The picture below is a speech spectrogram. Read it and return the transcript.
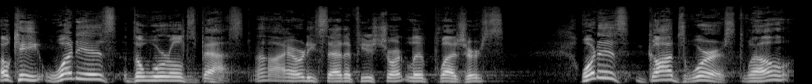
Okay, what is the world's best? Well, I already said a few short-lived pleasures. What is God's worst? Well,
